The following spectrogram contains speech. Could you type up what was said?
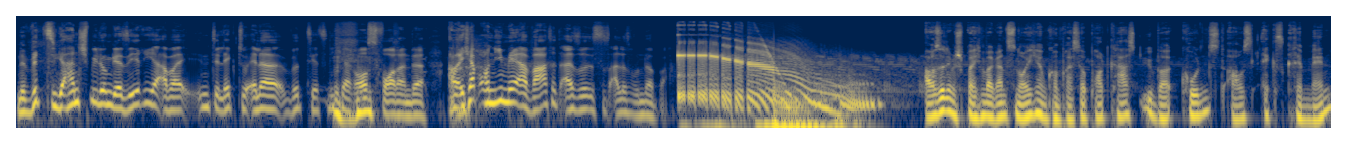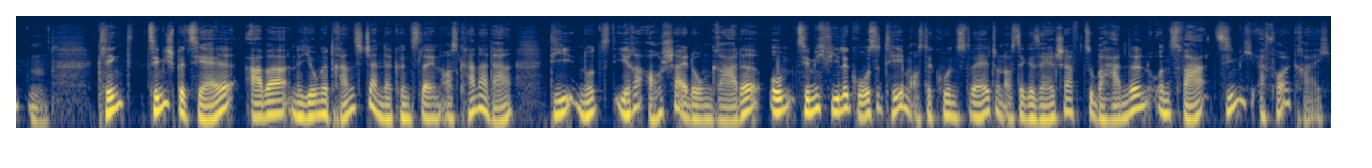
eine witzige Anspielung der Serie, aber intellektueller wird es jetzt nicht herausfordernder. Aber ich habe auch nie mehr erwartet, also ist das alles wunderbar. Außerdem sprechen wir ganz neu hier im Kompressor Podcast über Kunst aus Exkrementen. Klingt ziemlich speziell, aber eine junge Transgender-Künstlerin aus Kanada, die nutzt ihre Ausscheidungen gerade, um ziemlich viele große Themen aus der Kunstwelt und aus der Gesellschaft zu behandeln und zwar ziemlich erfolgreich.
